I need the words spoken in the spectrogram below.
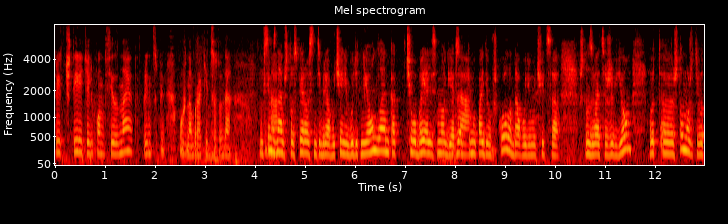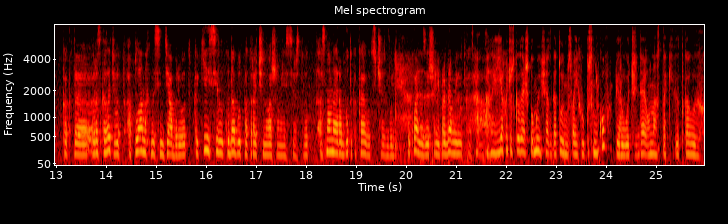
34 телефон все знают, в принципе, можно обратиться туда. Но все да. мы знаем, что с 1 сентября обучение будет не онлайн, как чего боялись многие, а да. все-таки мы пойдем в школу, да, будем учиться, что называется, живьем. Вот э, что можете вот как-то рассказать вот о планах на сентябрь? Вот какие силы, куда будут потрачены ваше министерство? Вот основная работа какая вот сейчас будет? Буквально завершение программы, минутка осталась. А, я хочу сказать, что мы сейчас готовим своих выпускников, в первую да. очередь, да, у нас таких таковых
